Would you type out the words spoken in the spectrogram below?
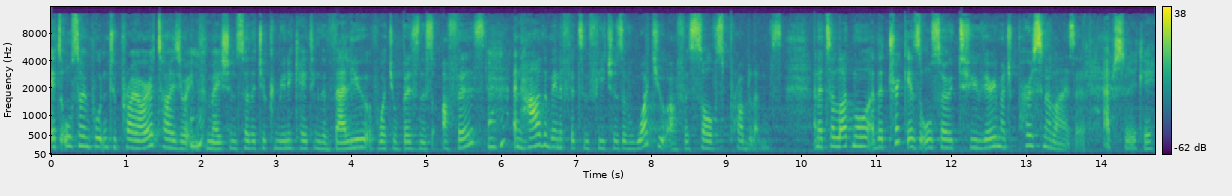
it's also important to prioritize your mm-hmm. information so that you're communicating the value of what your business offers mm-hmm. and how the benefits and features of what you offer solves problems. And it's a lot more, the trick is also to very much personalize it. Absolutely.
